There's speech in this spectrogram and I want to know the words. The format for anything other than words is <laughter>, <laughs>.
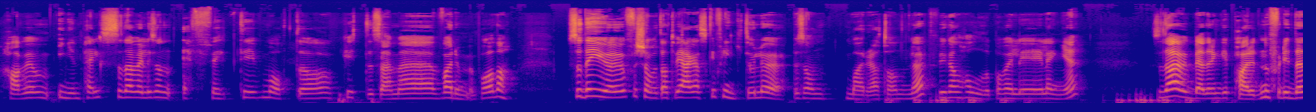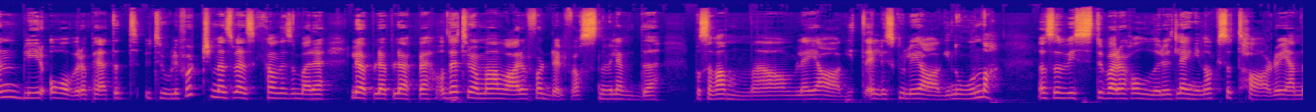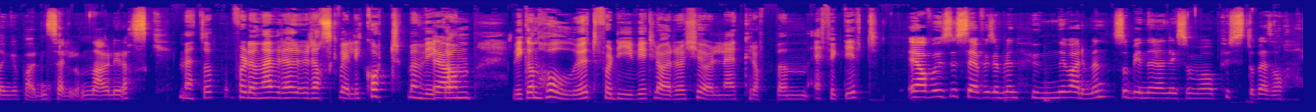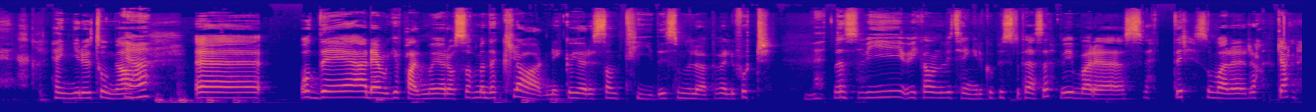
har vi jo ingen pels, så det er en veldig sånn effektiv måte å kvitte seg med varme på, da. Så det gjør jo for så vidt at vi er ganske flinke til å løpe sånn maratonløp. Vi kan holde på veldig lenge. Så da er vi bedre enn geparden, fordi den blir overopphetet utrolig fort, mens mennesker kan liksom bare løpe, løpe, løpe. Og det tror jeg man var en fordel for oss når vi levde på savanne og ble jaget, eller skulle jage noen, da. Altså hvis du bare holder ut lenge nok, så tar du igjen den geparden selv om den er veldig rask. Nettopp. For den er rask veldig kort, men vi, Ja. kan, vi kan holde ut fordi vi klarer å kjøle ned kroppen effektivt. Ja, for hvis du ser eksempel en hund i varmen, så begynner den liksom å puste opp, sånn, henger ut tunga. Ja. Eh, og det er det geparden må gjøre også, men det klarer den ikke å gjøre samtidig som den løper veldig fort. Nettopp. Mens vi, vi, kan, vi trenger ikke å puste PC, vi bare svetter som bare rakkeren.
